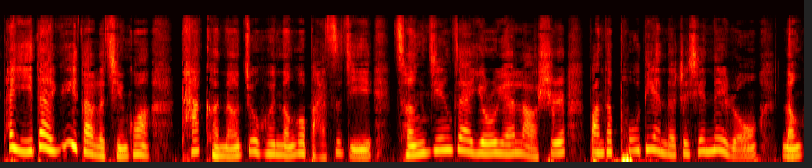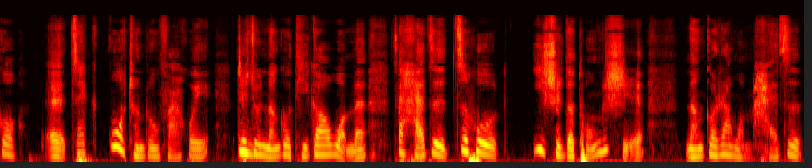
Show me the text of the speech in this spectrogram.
他一旦遇到了情况，他可能就会能够把自己曾经在幼儿园老师帮他铺垫的这些内容，能够呃在过程中发挥，这就能够提高我们在孩子自护意识的同时，能够让我们孩子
